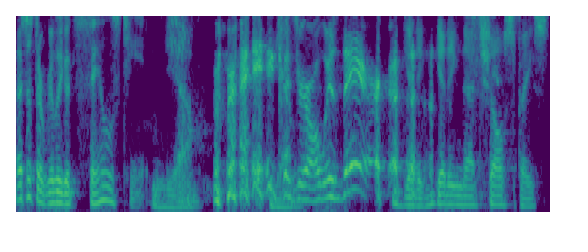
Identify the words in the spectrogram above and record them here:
that's just a really good sales team. Yeah. Right? Because yeah. you're always there. getting getting that shelf space.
